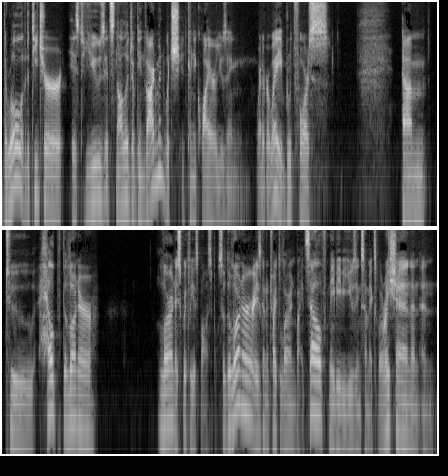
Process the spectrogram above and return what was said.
the role of the teacher is to use its knowledge of the environment, which it can acquire using whatever way, brute force, um, to help the learner learn as quickly as possible. So the learner is going to try to learn by itself, maybe be using some exploration and, and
